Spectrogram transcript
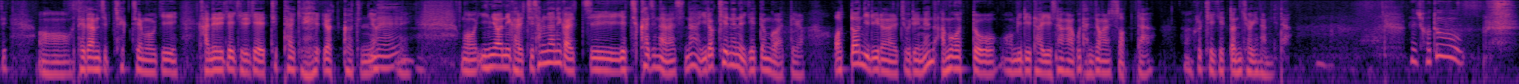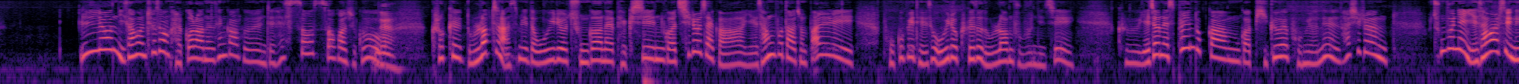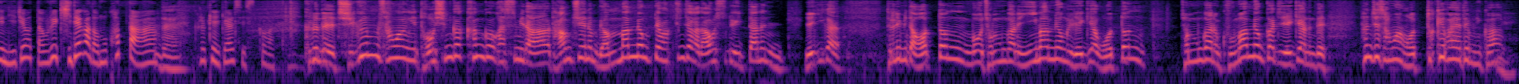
어 대담집 책 제목이 가늘게 길게 애틋하게였거든요. 네. 네. 뭐 2년이 갈지 3년이 갈지 예측하진 않았으나 이렇게는 얘기했던 것 같아요. 어떤 일이 일어날지 우리는 아무것도 어, 미리 다 예상하고 단정할 수 없다. 어, 그렇게 얘기했던 기억이 납니다. 네, 저도 1년 이상은 최소한 갈 거라는 생각을 이제 했었어가지고 네. 그렇게 놀랍진 않습니다. 오히려 중간에 백신과 치료제가 예상보다 좀 빨리 보급이 돼서 오히려 그게 더 놀라운 부분이지. 그 예전에 스페인 독감과 비교해 보면은 사실은 충분히 예상할 수 있는 일이었다. 우리 기대가 너무 컸다. 네. 그렇게 얘기할 수 있을 것 같아요. 그런데 지금 상황이 더 심각한 것 같습니다. 다음 주에는 몇만 명대 확진자가 나올 수도 있다는 얘기가 들립니다. 어떤 뭐 전문가는 2만 명을 얘기하고 어떤 전문가는 9만 명까지 얘기하는데 현재 상황 어떻게 봐야 됩니까? 네.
